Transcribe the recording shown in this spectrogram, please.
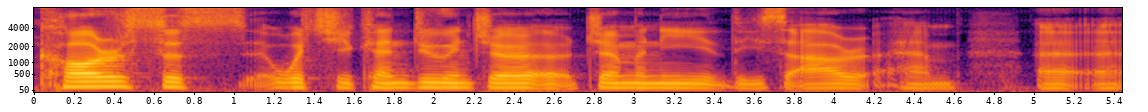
courses which you can do in Ger- Germany. These are um, uh, uh,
